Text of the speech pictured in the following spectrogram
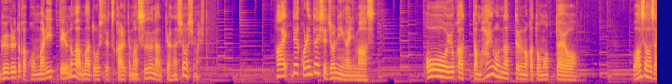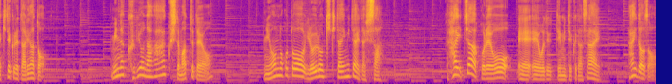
Google とかこんまりっていうのがまあ動詞で使われてますなんていう話をしましたはい。で、これに対してジョニーが言います。おー、よかった。迷子になってるのかと思ったよ。わざわざ来てくれてありがとう。みんな首を長くして待ってたよ。日本のことをいろいろ聞きたいみたいだしさ。はい。じゃあ、これを、えー、英語で言ってみてください。はい、どうぞ。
